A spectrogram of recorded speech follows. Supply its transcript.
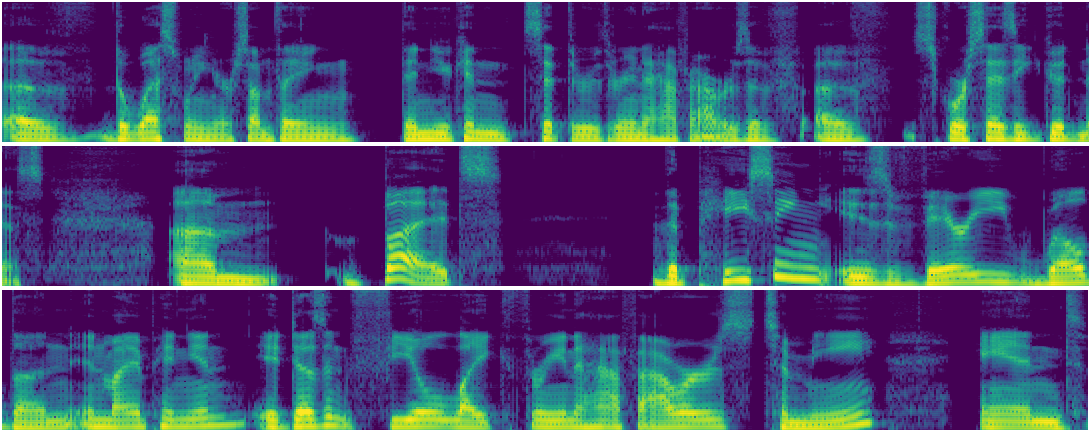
of The West Wing or something, then you can sit through three and a half hours of of Scorsese goodness. Um, but the pacing is very well done, in my opinion. It doesn't feel like three and a half hours to me, and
